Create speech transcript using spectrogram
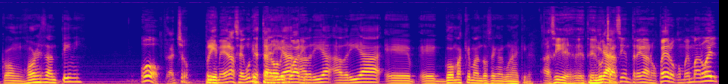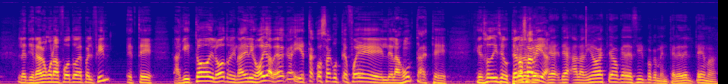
con Jorge Santini. Oh, hecho primera, segunda y hasta el obituario. Habría, habría eh, eh, gomas quemándose en algunas esquinas. Así es, este, lucha así entregano. Pero como es Manuel, le tiraron una foto de perfil, este, aquí todo y lo otro, y nadie le dijo, oiga, ve acá, y esta cosa que usted fue el de la Junta, este, eso dice, ¿usted lo sabía? a la misma vez tengo que decir, porque me enteré del tema,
